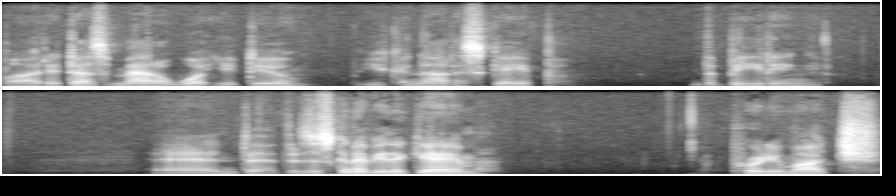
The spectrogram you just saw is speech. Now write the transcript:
But it doesn't matter what you do. You cannot escape the beating and uh, this is going to be the game. Pretty much.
